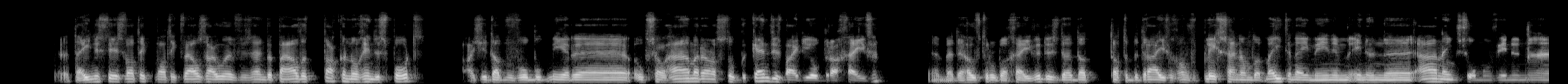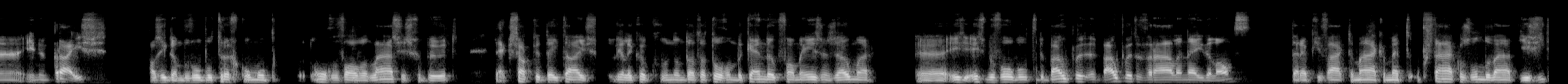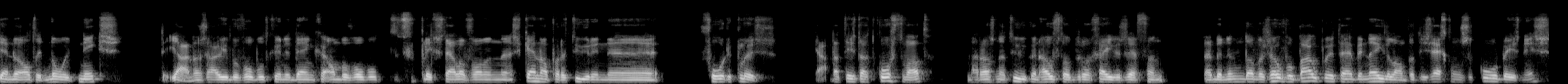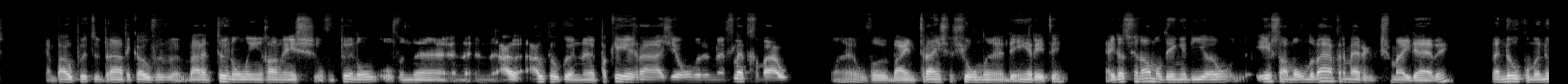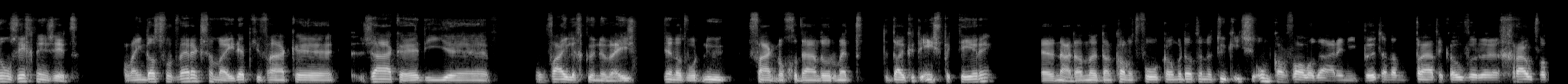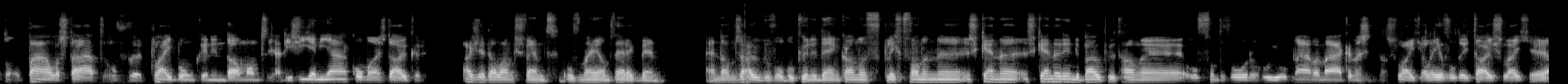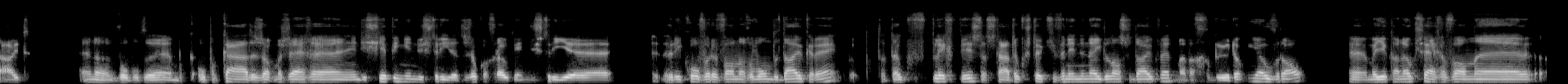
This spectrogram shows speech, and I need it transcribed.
Het enige is wat ik, wat ik wel zou. Er zijn bepaalde takken nog in de sport. Als je dat bijvoorbeeld meer uh, op zou hameren als het ook bekend is bij die opdrachtgever. Uh, bij de hoofdopdrachtgever. Dus dat, dat, dat de bedrijven gewoon verplicht zijn om dat mee te nemen in, hun, in hun uh, aanneemsom of in hun, in hun prijs. Als ik dan bijvoorbeeld terugkom op het ongeval wat laatst is gebeurd. De exacte details wil ik ook, omdat dat toch een bekende ook van me is en zo. Maar is, is bijvoorbeeld de bouwput, het bouwputtenverhaal in Nederland. Daar heb je vaak te maken met obstakels onder water. Je ziet er altijd nooit niks. Ja, dan zou je bijvoorbeeld kunnen denken aan bijvoorbeeld het verplicht stellen van een eh, scanapparatuur in, uh, voor de klus. Ja, dat, is, dat kost wat. Maar als natuurlijk een hoofdopdrachtgever zegt van, we hebben, omdat we zoveel bouwputten hebben in Nederland, dat is echt onze core business. En bouwputten praat ik over waar een tunnelingang is, of een tunnel, of een, een, een auto, een parkeergarage onder een flatgebouw. Eh, of bij een treinstation eh, de inritten. Hey, dat zijn allemaal dingen die eerst allemaal onder waterwerkzaamheden hebben, waar 0,0 zicht in zit. Alleen dat soort werkzaamheden heb je vaak uh, zaken die uh, onveilig kunnen wezen. En dat wordt nu vaak nog gedaan door met de duiker te inspecteren. nou, dan, dan kan het voorkomen dat er natuurlijk iets om kan vallen daar in die put. En dan praat ik over grout wat nog op palen staat of kleibonken in een dam. Want ja, die zie je niet aankomen als duiker als je daar langs zwemt of mee aan het werk bent. En dan zou je bijvoorbeeld kunnen denken aan een verplicht van een, een, scanner, een scanner in de bouwput hangen of van tevoren een goede opname maken. Dan, sluit je al heel veel details je uit. En dan bijvoorbeeld op een kade, zou ik maar zeggen, in de shippingindustrie, dat is ook een grote industrie, uh, recoveren van een gewonde duiker. Hè? Dat ook verplicht is, dat staat ook een stukje van in de Nederlandse duikwet, maar dat gebeurt ook niet overal. Maar je kan ook zeggen van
